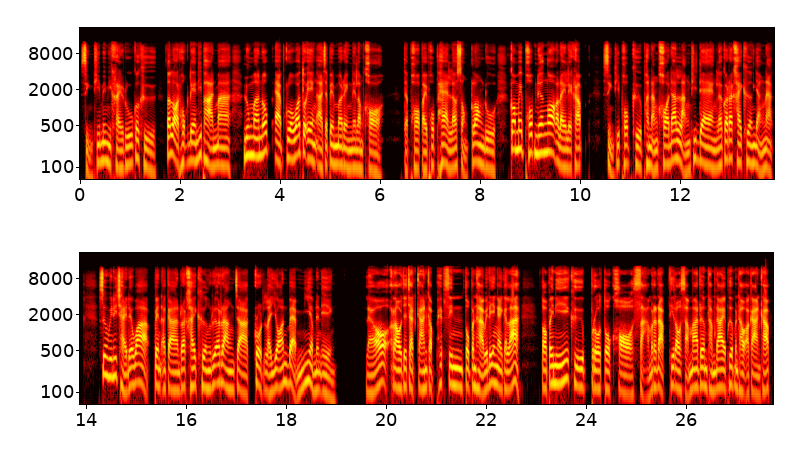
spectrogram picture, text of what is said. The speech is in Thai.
สิ่งที่ไม่มีใครรู้ก็คือ ตลอด 6 เดือนที่ผ่านมา ลุงมานพแอบกลัวว่าตัวเองอาจจะเป็นมะเร็งในลำคอ แต่พอไปพบแพทย์แล้วส่องกล้องดู ก็ไม่พบเนื้องอกอะไรเลยครับสิ่งที่พบคือผนังคอด้านหลังที่แดงแล้วก็ระคายเคืองอย่างหนัก ซึ่งวินิจฉัยได้ว่าเป็นอาการระคายเคืองเรื้อรังจากกรดไหลย้อนแบบเงียบนั่นเอง แล้วเราจะจัดการกับเพปซินตัวปัญหาไว้ได้ยังไงกันล่ะ ต่อไปนี้คือโปรโตคอล3ระดับที่เราสามารถเริ่มทำได้เพื่อบรรเทาอาการครับ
